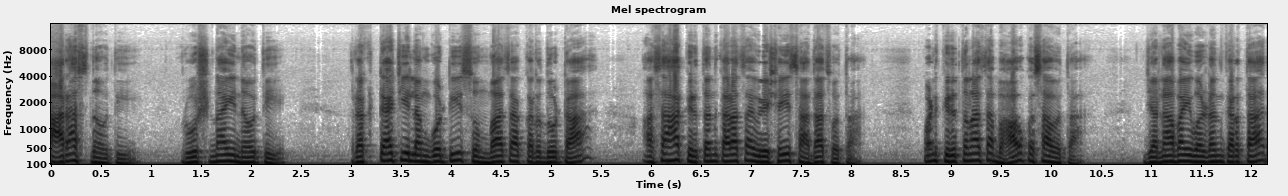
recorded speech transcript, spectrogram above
आरास नव्हती रोषणाई नव्हती रक्त्याची लंगोटी सुंभाचा करदोटा असा हा कीर्तनकाराचा वेषही साधाच होता. पण कीर्तनाचा भाव कसा होता? जनाबाई वर्णन करतात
